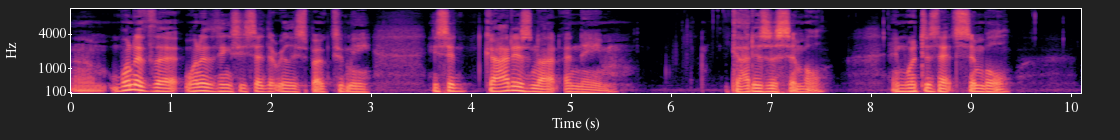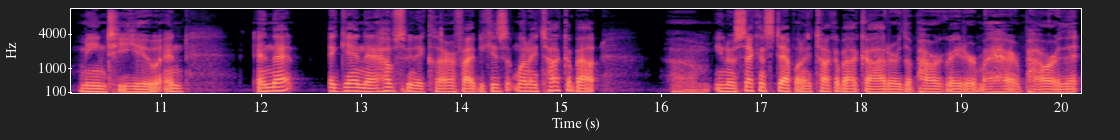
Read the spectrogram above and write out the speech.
um, one of the one of the things he said that really spoke to me, he said, "God is not a name. God is a symbol, and what does that symbol mean to you?" And and that again, that helps me to clarify because when I talk about um, you know, second step when I talk about God or the power greater, my higher power, that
